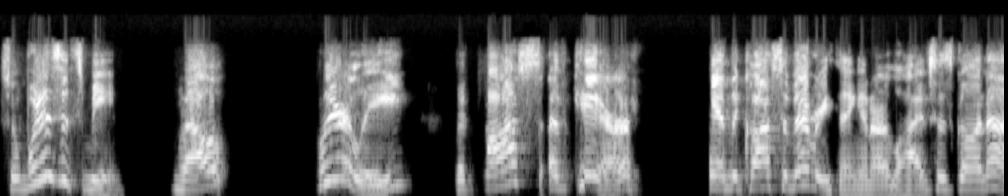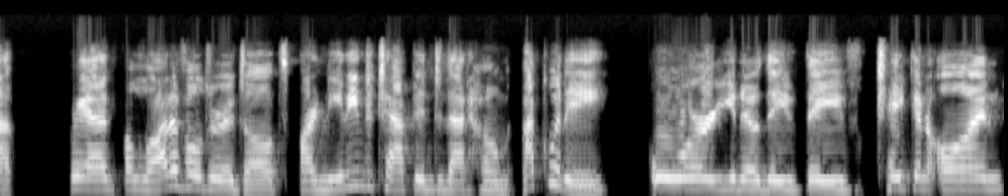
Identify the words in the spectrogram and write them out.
So what does this mean? Well, clearly the cost of care and the cost of everything in our lives has gone up. And a lot of older adults are needing to tap into that home equity or, you know, they've they've taken on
